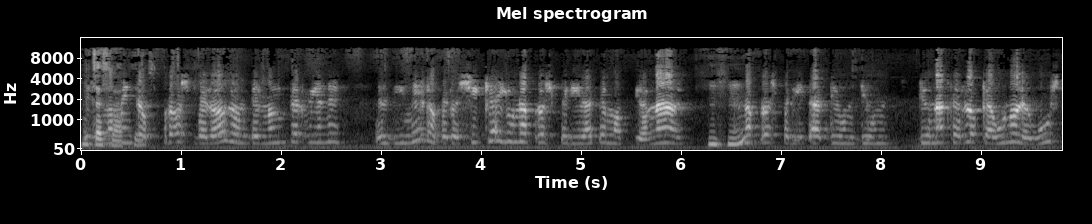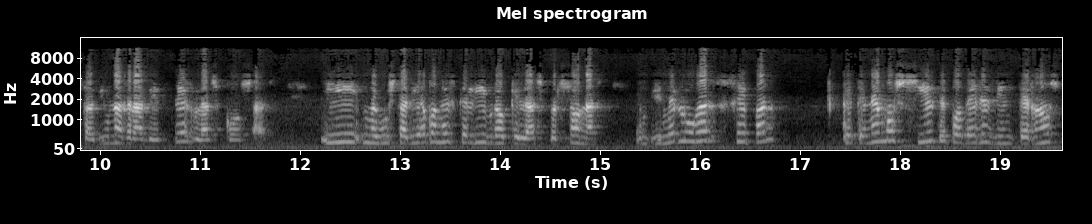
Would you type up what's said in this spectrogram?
es un momento próspero donde no interviene el dinero, pero sí que hay una prosperidad emocional, una prosperidad de un, de, un, de un hacer lo que a uno le gusta, de un agradecer las cosas. Y me gustaría con este libro que las personas, en primer lugar, sepan que tenemos siete poderes internos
